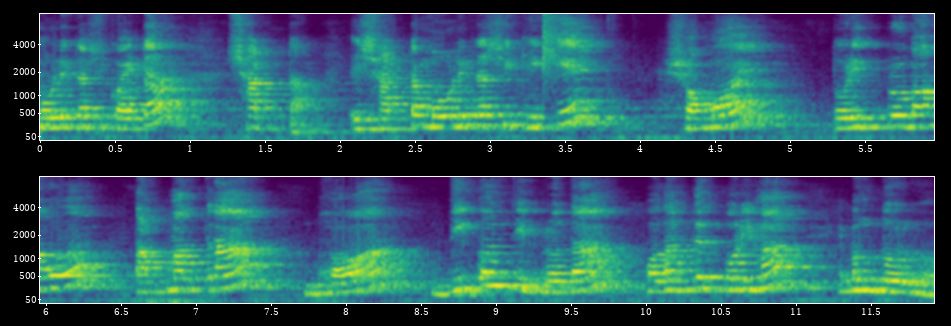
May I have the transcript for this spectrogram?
মৌলিক রাশি কয়টা? ষাটটা এই ষাটটা মৌলিক রাশি কি কি? সময়, তড়িৎ প্রবাহ, তাপমাত্রা, ভর দীপন তীব্রতা, পদার্থের পরিমাপ এবং দৈর্ঘ্য।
